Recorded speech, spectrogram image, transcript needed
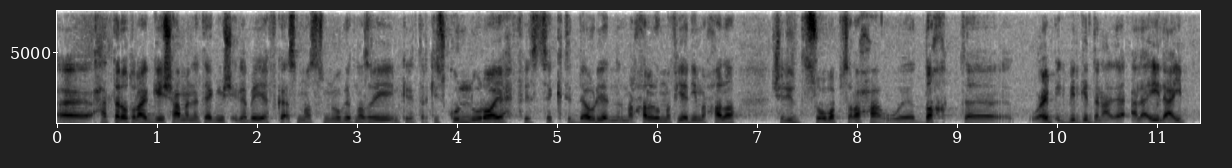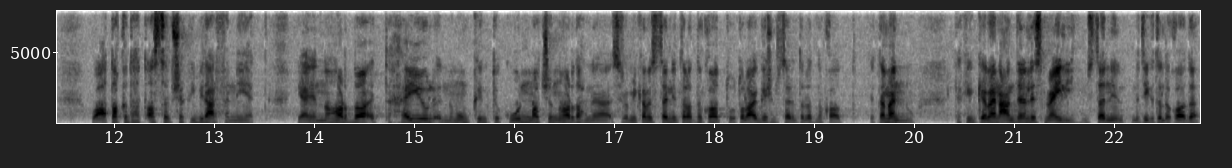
أه حتى لو طلع الجيش عمل نتائج مش إيجابية في كأس مصر من وجهة نظري يمكن التركيز كله رايح في سكة الدوري لأن المرحلة اللي هم فيها دي مرحلة شديدة الصعوبة بصراحة والضغط أه وعبء كبير جدا على أي لعيب واعتقد هتأثر بشكل كبير على الفنيات. يعني النهارده التخيل إن ممكن تكون ماتش النهارده إحنا سيراميكا مستني ثلاث نقاط وطلع الجيش مستني ثلاث نقاط. يتمنوا لكن كمان عندنا الإسماعيلي مستني نتيجة اللقاء ده.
